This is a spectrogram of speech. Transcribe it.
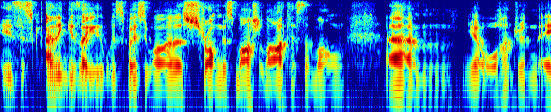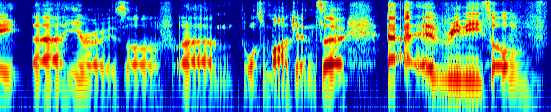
just, I think he's like it was supposed to be one of the strongest martial artists among um, you know all 108 uh, heroes of um, the Water Margin. So uh, it really sort of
